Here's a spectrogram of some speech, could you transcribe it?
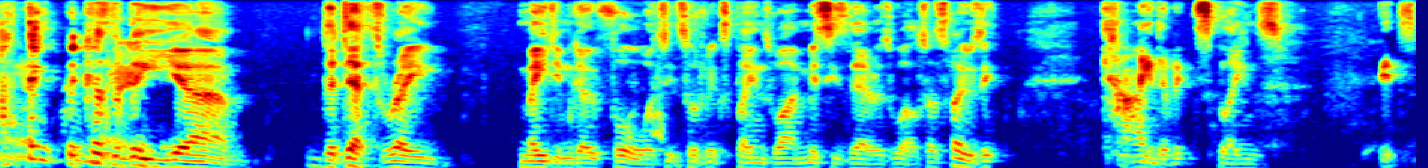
I, I think because of the um, the death ray made him go forwards, it sort of explains why Missy's there as well. So I suppose it kind of explains. It's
